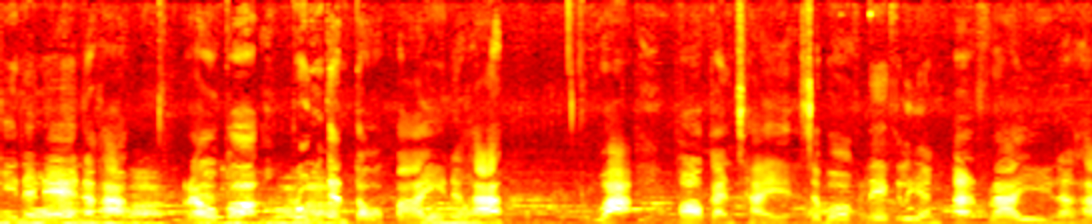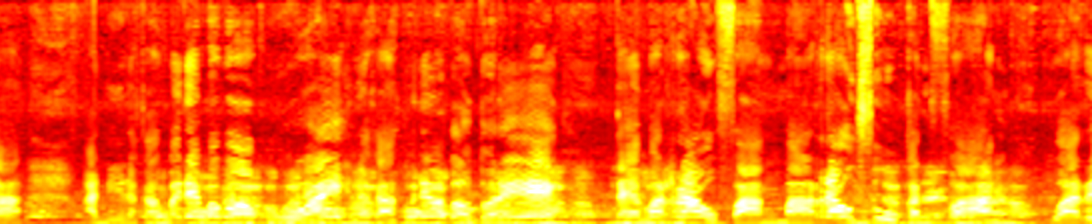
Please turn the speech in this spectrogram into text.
ที่แน่ ๆนะคะ เราก็รุ่นกันต่อไปนะคะ ว่าพ่อการชัยจะบอกเลขเรียงอะไรนะคะ อันนี้นะคะไม่ได้มาบอกหวยนะคะไม่ได้มาบอกตัวเลข แต่มาเล่าฟังมาเล่าสู่กันฟังว่าเล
